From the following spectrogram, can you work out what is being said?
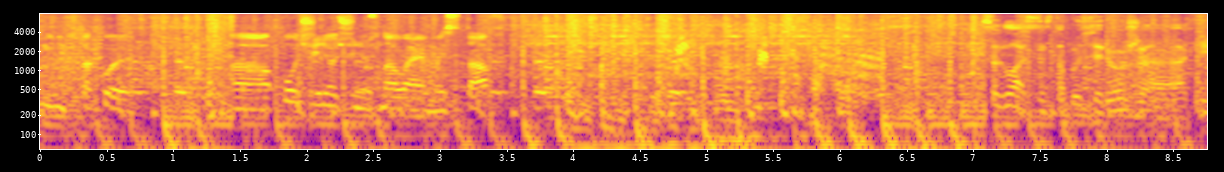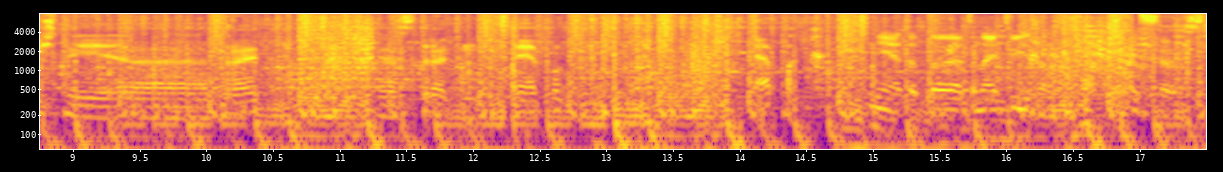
У них такой э, очень-очень узнаваемый став. Согласен с тобой, Сережа. Отличный э, трек э, с треком Epoch. Epoch Нет, это, это Night Vision. Еще. с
